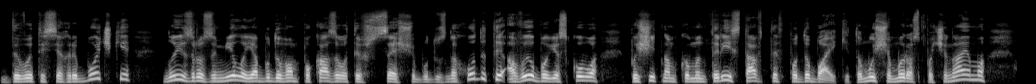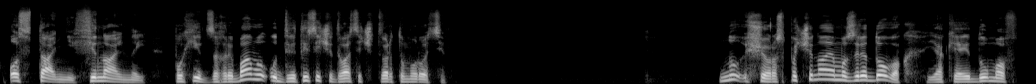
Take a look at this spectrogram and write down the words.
дивитися грибочки. Ну і зрозуміло, я буду вам показувати все, що буду знаходити. А ви обов'язково пишіть нам коментарі, ставте вподобайки, тому що ми розпочинаємо останній фінальний похід за грибами у 2024 році. Ну що, розпочинаємо з рядовок. Як я і думав,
